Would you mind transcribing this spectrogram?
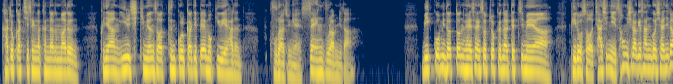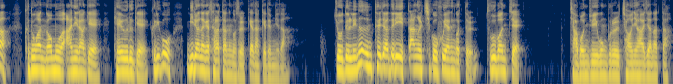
가족같이 생각한다는 말은 그냥 일 시키면서 등골까지 빼먹기 위해 하는 구라 중에 생구라입니다. 믿고 믿었던 회사에서 쫓겨날 때쯤에야 비로소 자신이 성실하게 산 것이 아니라 그동안 너무 안일하게, 게으르게, 그리고 미련하게 살았다는 것을 깨닫게 됩니다. 쪼들리는 은퇴자들이 땅을 치고 후회하는 것들. 두 번째, 자본주의 공부를 전혀 하지 않았다.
